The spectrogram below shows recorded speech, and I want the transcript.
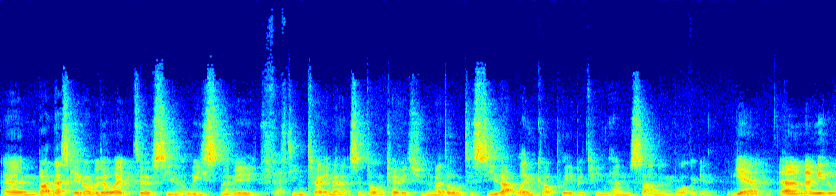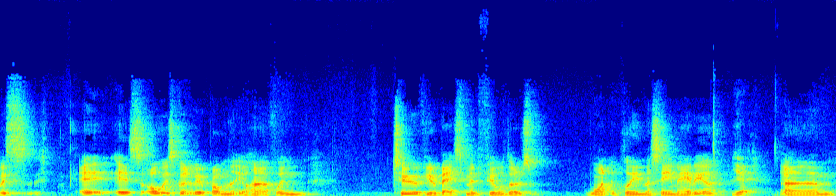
Um, but in this game, I would have liked to have seen at least maybe 15, 20 minutes of Don Cowie through the middle to see that link-up play between him, Sam, and Watt again. Yeah, um, I mean, it was. It, it's always going to be a problem that you'll have when two of your best midfielders want to play in the same area. Yeah. Um,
